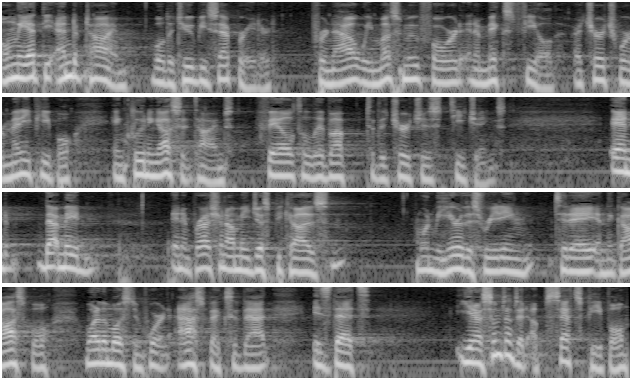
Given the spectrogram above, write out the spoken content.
Only at the end of time will the two be separated. For now, we must move forward in a mixed field, a church where many people, including us at times, fail to live up to the church's teachings. And that made an impression on me just because when we hear this reading today in the gospel, one of the most important aspects of that is that, you know, sometimes it upsets people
